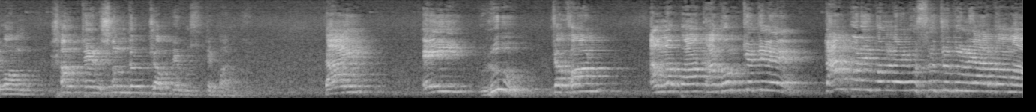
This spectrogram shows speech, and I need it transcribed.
এবং সত্যের সৌন্দর্য আপনি বুঝতে পারবেন। তাই এই রূপ যখন আল্লাহ পাক আদমকে দিলেন, তারপরেই বললেন সুজুদুল আদমা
